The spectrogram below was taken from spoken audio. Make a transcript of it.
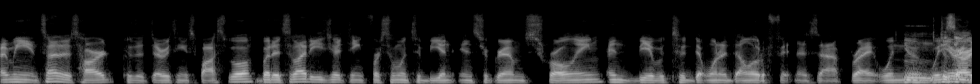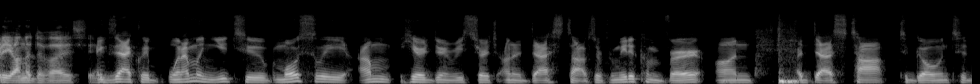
I mean it's not as hard because it's everything is possible, but it's a lot easier I think for someone to be on Instagram scrolling and be able to want to download a fitness app, right? When you when Because you're already on the device. yeah. Exactly. When I'm on YouTube, mostly I'm here doing research on a desktop. So for me to convert on a desktop to go into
